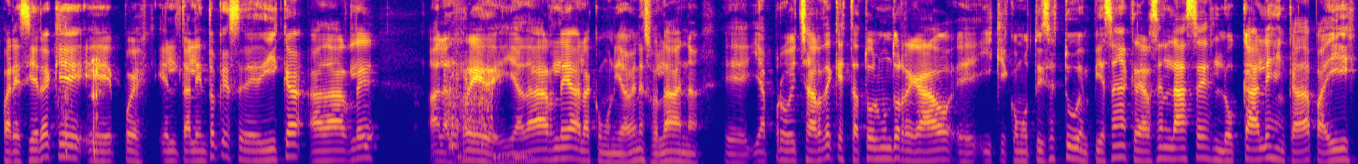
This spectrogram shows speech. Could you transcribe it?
pareciera que eh, pues el talento que se dedica a darle a las redes y a darle a la comunidad venezolana eh, y aprovechar de que está todo el mundo regado eh, y que como tú dices tú, empiezan a crearse enlaces locales en cada país.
